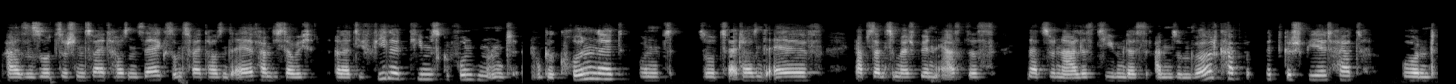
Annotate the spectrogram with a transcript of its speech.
Also so zwischen 2006 und 2011 haben sich, glaube ich, relativ viele Teams gefunden und gegründet und so 2011 gab es dann zum Beispiel ein erstes nationales Team, das an so einem World Cup mitgespielt hat. Und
